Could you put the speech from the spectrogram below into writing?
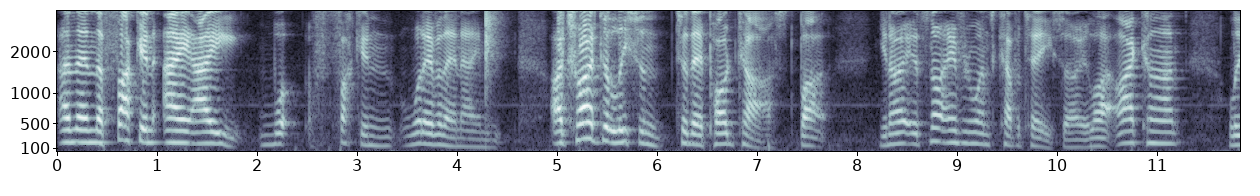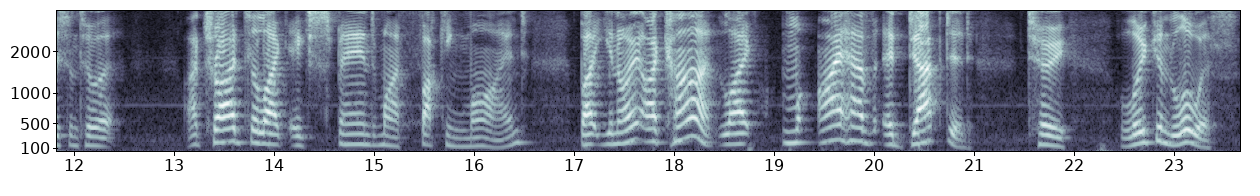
and then the fucking AA what fucking whatever their name I tried to listen to their podcast, but you know, it's not everyone's cup of tea. So like I can't listen to it. I tried to like expand my fucking mind, but you know, I can't. Like I have adapted to Luke and Lewis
